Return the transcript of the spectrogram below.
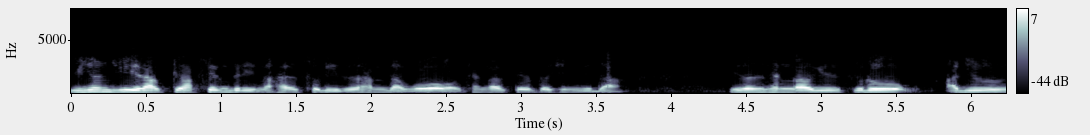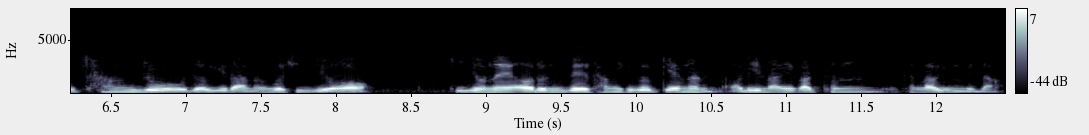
유년주의 학교 학생들이나 할 소리를 한다고 생각될 것입니다. 이런 생각일수록 아주 창조적이라는 것이지요. 기존의 어른들의 상식을 깨는 어린아이 같은 생각입니다.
